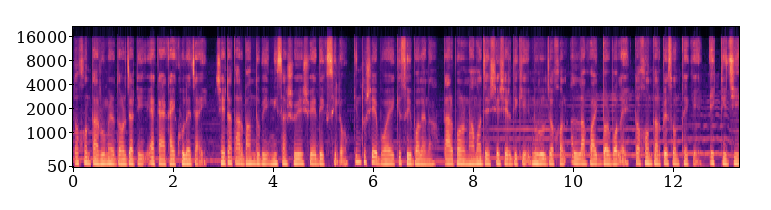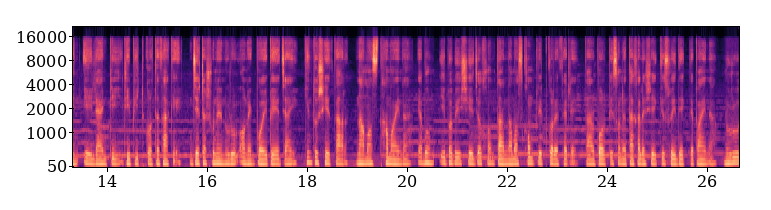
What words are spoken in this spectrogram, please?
তখন তার রুমের দরজাটি একা একাই খুলে যায়। সেটা তার বান্ধবী নিসা শুয়ে শুয়ে দেখছিল, কিন্তু সে ভয়ে কিছুই বলে না। তারপর নামাজের শেষের দিকে নুরুল যখন আল্লাহ আকবর বলে, তখন তার পেছন থেকে একটি জিন এই লাইনটি রিপিট করতে থাকে, যেটা শুনে নুরুল অনেক ভয় পেয়ে যায়, কিন্তু সে তার নামাজ থামায় না। এবং এভাবে সে যখন তার নামাজ কমপ্লিট করে ফেলে, তারপর পেছনে তাকালে সে কিছুই দেখতে পায় না। নুরুল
